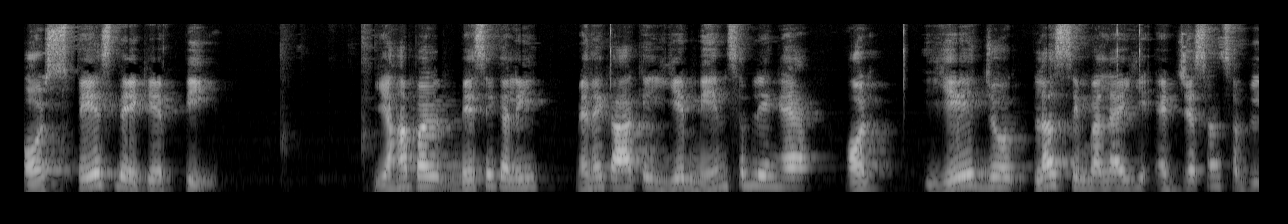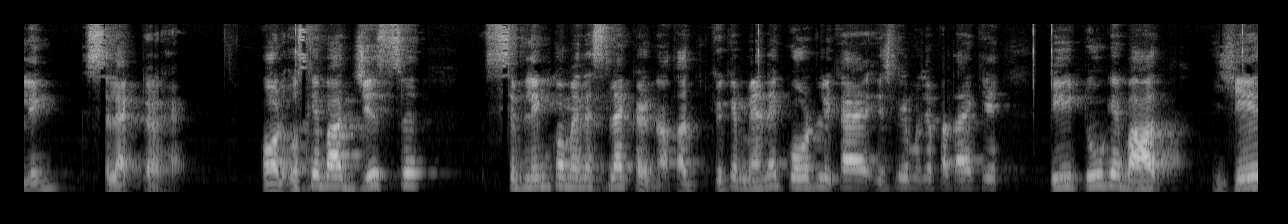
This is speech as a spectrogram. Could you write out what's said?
और स्पेस देके पी यहाँ पर बेसिकली मैंने कहा कि ये मेन सबलिंग है और ये जो प्लस सिंबल है, ये एडजेसन सबलिंग सिलेक्टर है। और उसके बाद जिस सिबलिंग को मैंने सिलेक्ट करना था, क्योंकि मैंने कोड लिखा है, इसलिए मुझे पता है कि P2 के बाद ये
